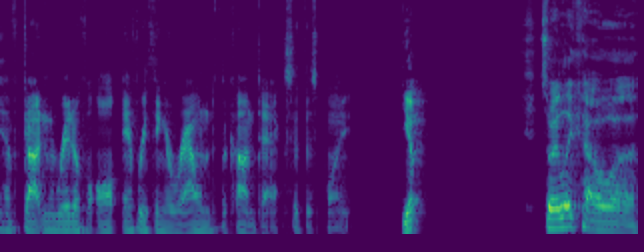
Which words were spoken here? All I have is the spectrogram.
have gotten rid of all everything around the contacts at this point. Yep. So I like how uh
